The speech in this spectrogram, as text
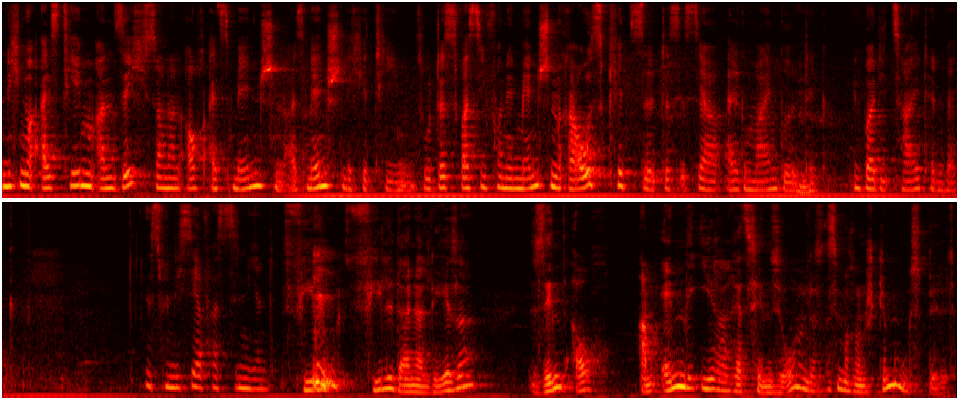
nicht nur als Themen an sich, sondern auch als Menschen, als menschliche Themen. So das, was sie von den Menschen rauskitzelt, das ist ja allgemeingültig. Mhm über die Zeit hinweg. Das finde ich sehr faszinierend. Viele, viele deiner Leser sind auch am Ende ihrer Rezension, und das ist immer so ein Stimmungsbild,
